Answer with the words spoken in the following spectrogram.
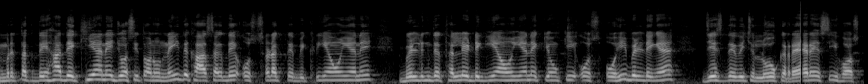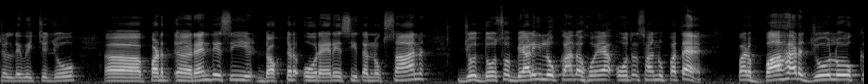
ਮ੍ਰਿਤਕ ਦੇਹਾਂ ਦੇਖੀਆਂ ਨੇ ਜੋ ਅਸੀਂ ਤੁਹਾਨੂੰ ਨਹੀਂ ਦਿਖਾ ਸਕਦੇ। ਉਸ ਸੜਕ ਤੇ ਬਿਖਰੀਆਂ ਹੋਈਆਂ ਨੇ, ਬਿਲਡਿੰਗ ਦੇ ਥੱਲੇ ਡਿੱਗੀਆਂ ਹੋਈਆਂ ਨੇ, ਕਿਉਂਕਿ ਉਸ ਉਹੀ ਬਿਲਡਿੰਗ ਹੈ ਜਿਸ ਦੇ ਵਿੱਚ ਲੋਕ ਰਹਿ ਰਹੇ ਸੀ ਹੋਸਟਲ ਦੇ ਵਿੱਚ ਜੋ ਪੜ੍ਹ- ਰਹਿੰਦੇ ਸੀ ਡਾਕਟਰ ਉਹ ਰਹਿ ਰਹੇ ਸੀ। ਤਾਂ ਨੁਕਸਾਨ ਜੋ 242 ਲੋਕਾਂ ਦਾ ਹੋਇਆ, ਉਹ ਤਾਂ ਸਾਨੂੰ ਪਤਾ ਹੈ। ਪਰ ਬਾਹਰ ਜੋ ਲੋਕ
